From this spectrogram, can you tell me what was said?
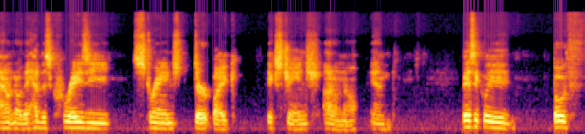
I don't know, they had this crazy, strange dirt bike exchange. I don't know, and basically, both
